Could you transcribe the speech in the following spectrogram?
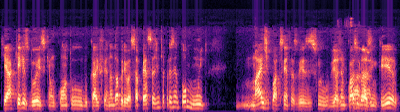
que é aqueles dois, que é um conto do Caio Fernando Abreu. Essa peça a gente apresentou muito, mais de 400 vezes, isso no, viajando quase Caraca. o Brasil inteiro.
